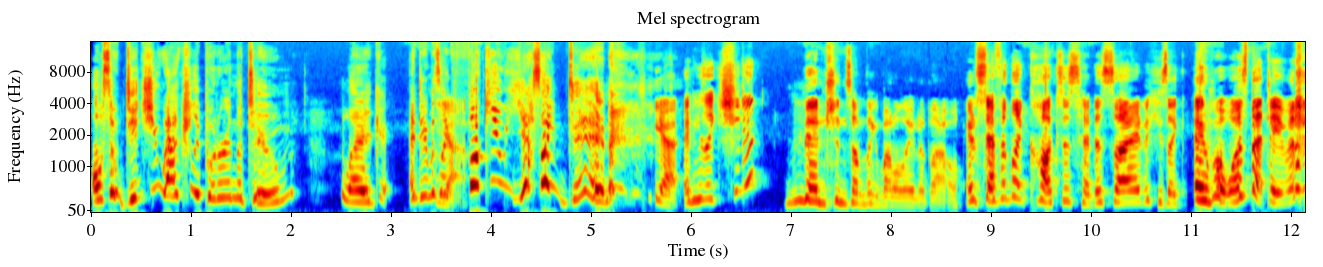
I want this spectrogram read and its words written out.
Also, did you actually put her in the tomb?" Like, and Damon's like, Yeah. "Fuck you! Yes, I did." yeah, and he's like, she did mention something about Elena though. And Stefan like cocks his head aside. He's like, and what was that, Damon?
